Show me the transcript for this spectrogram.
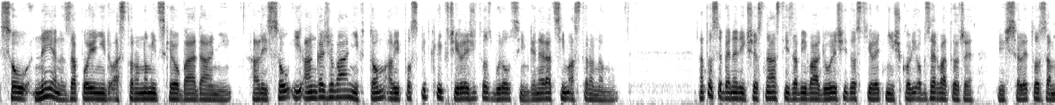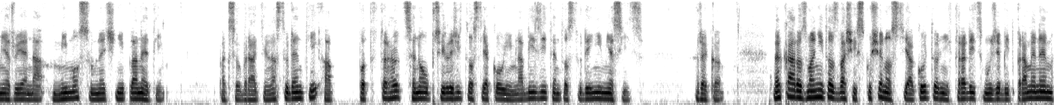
jsou nejen zapojeni do astronomického bádání, ale jsou i angažováni v tom, aby poskytli příležitost budoucím generacím astronomů. Na to se Benedikt XVI. zabýval důležitostí letní školy observatoře, jež se letos zaměřuje na mimo sluneční planety. Pak se obrátil na studenty a podtrhl cenou příležitost, jakou jim nabízí tento studijní měsíc. Řekl, velká rozmanitost vašich zkušeností a kulturních tradic může být pramenem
